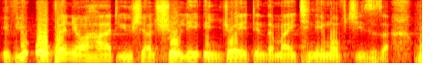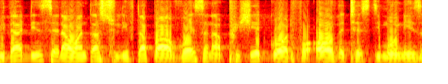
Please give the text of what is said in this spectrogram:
If you open your heart, you shall surely enjoy it in the mighty name of Jesus. With that being said, I want us to lift up our voice and appreciate God for all the testimonies.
